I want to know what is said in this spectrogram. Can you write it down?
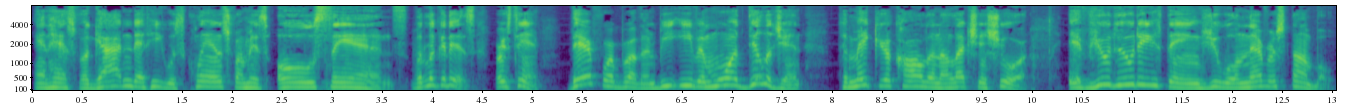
and has forgotten that he was cleansed from his old sins. But look at this, verse 10. Therefore, brethren, be even more diligent to make your call and election sure. If you do these things, you will never stumble.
